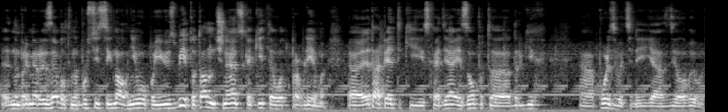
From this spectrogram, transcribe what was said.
э, например, из Ableton напустить сигнал в него по USB, то там начинаются какие-то вот проблемы. А, это опять-таки исходя из опыта других а, пользователей я сделал вывод.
